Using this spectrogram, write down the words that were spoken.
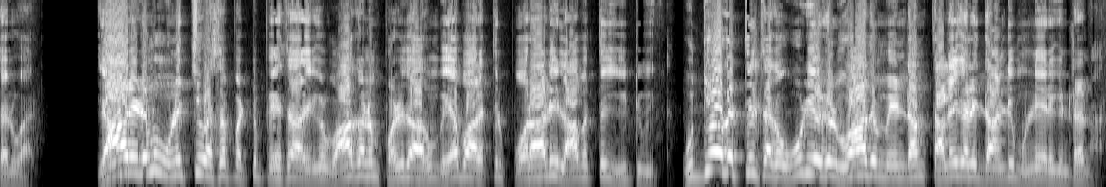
தருவார். யாரிடமும் உணர்ச்சி வசப்பட்டு பேசாதீர்கள். வாகனம் பழுதாகும். வியாபாரத்தில் போராடி லாபத்தை ஈட்டுவீர்கள் உத்தியோகத்தில் சக ஊழியர்கள் விவாதம் வேண்டாம். தடைகளை தாண்டி முன்னேறுகின்றனர்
